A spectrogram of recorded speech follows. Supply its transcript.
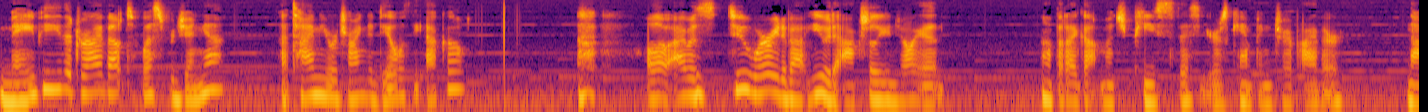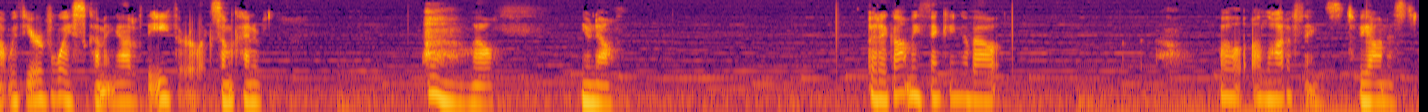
Maybe the drive out to West Virginia? That time you were trying to deal with the echo? Although I was too worried about you to actually enjoy it. Not that I got much peace this year's camping trip either. not with your voice coming out of the ether like some kind of. well, you know. But it got me thinking about, well, a lot of things, to be honest.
